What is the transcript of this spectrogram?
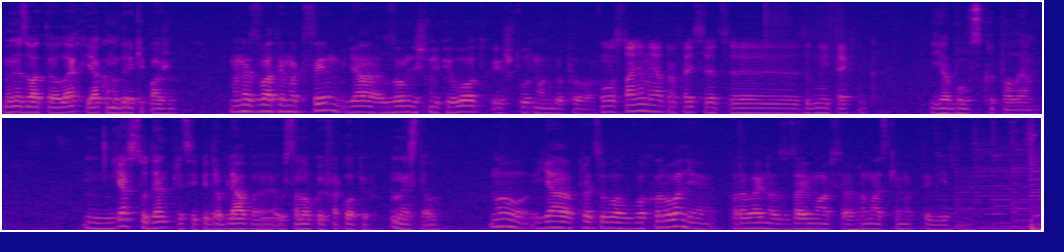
Мене звати Олег, я командир екіпажу. Мене звати Максим, я зовнішній пілот і штурман БПО. Ну, остання моя професія це зубний технік. Я був скрипалем. Я студент, в принципі, підробляв е, установкою фаркопів ну, на СТО. Ну, я працював в охороні, паралельно займався громадським активізмом.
